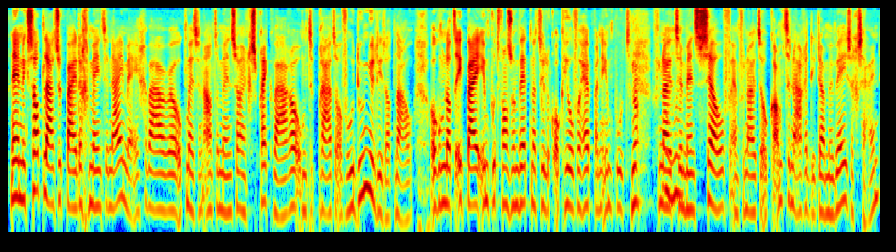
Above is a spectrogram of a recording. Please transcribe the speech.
Nee, en ik zat laatst ook bij de gemeente Nijmegen, waar we ook met een aantal mensen al in gesprek waren om te praten over hoe doen jullie dat nou? Ook omdat ik bij input van zo'n wet natuurlijk ook heel veel heb aan input Ja. vanuit de mensen zelf en vanuit ook ambtenaren die daarmee bezig zijn.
